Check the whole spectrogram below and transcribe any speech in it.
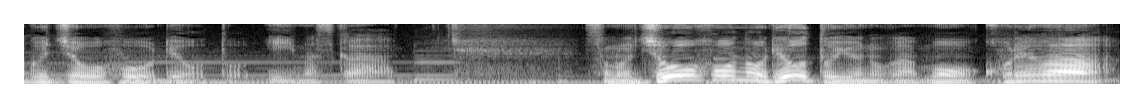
ぐ情報量と言いますかその情報の量というのがもうこれは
